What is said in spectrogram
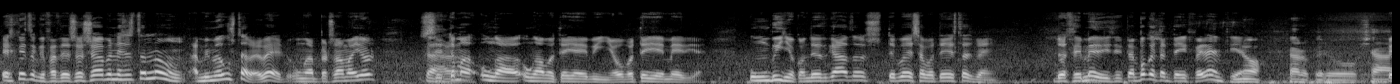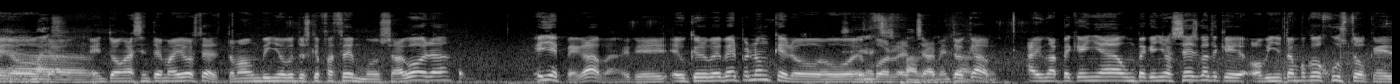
es que isto que facedes os xóvenes, isto non... A mí me gusta beber. Unha persoa maior claro. se toma unha, unha botella de viño ou botella e media. Un viño con 10 grados, te podes a botella estás ben 12 e medio, dice, tampouco é tanta diferencia. No, claro, pero xa pero, máis. Entón a xente maior, hostia, toma un viño dos que facemos agora, e lle pegaba. Dice, eu quero beber, pero non quero sí, emborracharme. Entón, claro, hai unha pequeña un pequeño sesgo de que o viño tampouco é justo que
